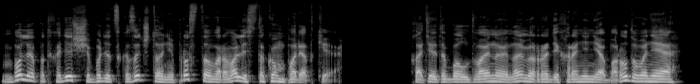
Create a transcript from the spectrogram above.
более подходяще будет сказать, что они просто ворвались в таком порядке. Хотя это был двойной номер ради хранения оборудования,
